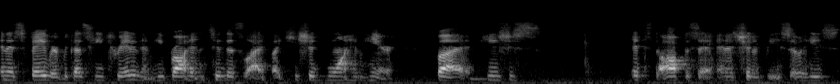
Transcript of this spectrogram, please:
in his favor because he created him. He brought him to this life. Like he should want him here, but he's just it's the opposite, and it shouldn't be. So he's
